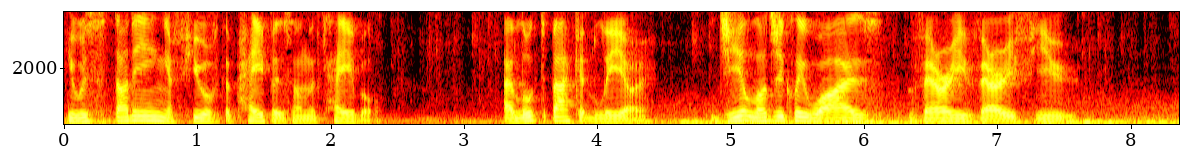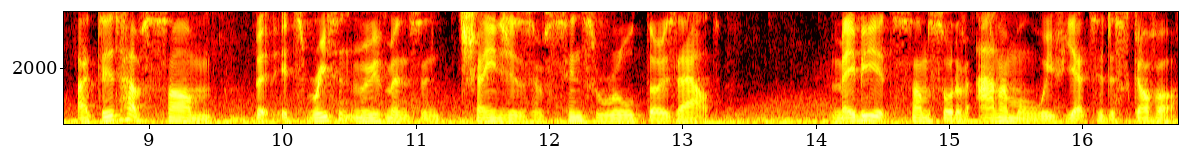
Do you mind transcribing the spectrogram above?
He was studying a few of the papers on the table. I looked back at Leo. Geologically wise, very, very few. I did have some, but its recent movements and changes have since ruled those out. Maybe it's some sort of animal we've yet to discover.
